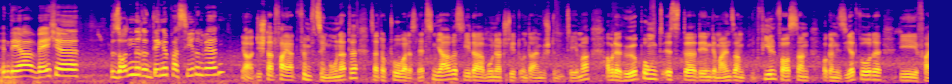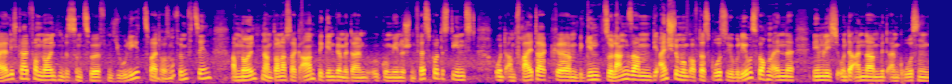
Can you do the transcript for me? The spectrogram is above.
in der welche besonderen Dinge passieren werden? Ja, die Stadt feiert 15 Monate seit Oktober des letzten Jahres. Jeder Monat steht unter einem bestimmten Thema. Aber der Höhepunkt ist, äh, den gemeinsam mit vielen Forstern organisiert wurde, die Feierlichkeit vom 9. bis zum 12. Juli 2015. Mhm. Am 9. am Donnerstagabend beginnen wir mit einem ökumenischen Festgottesdienst und am Freitag äh, beginnt so langsam die Einstimmung auf das große Jubiläumswochenende, nämlich unter anderem mit einem großen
